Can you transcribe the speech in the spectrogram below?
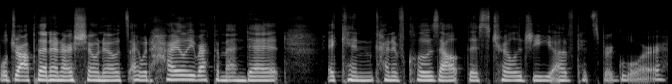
we'll drop that in our show notes. I would highly recommend it. It can kind of close out this trilogy of Pittsburgh lore.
